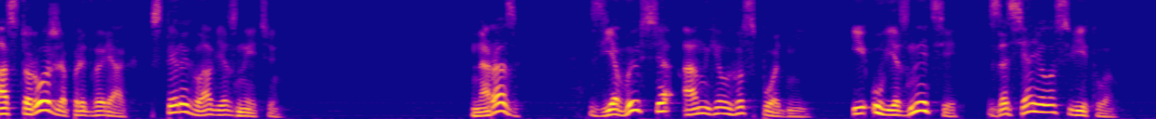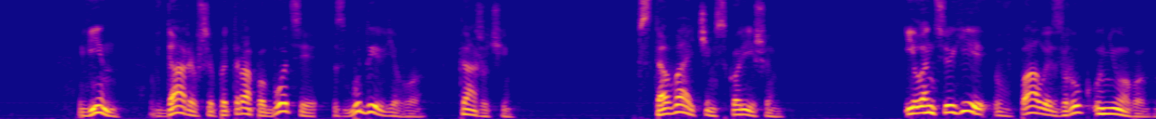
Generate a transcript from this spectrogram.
а сторожа при дверях стерегла в'язницю. Нараз з'явився ангел Господній, і у в'язниці засяяло світло. Він, вдаривши Петра по боці, збудив його, кажучи Вставай чим скоріше. І ланцюги впали з рук у нього.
